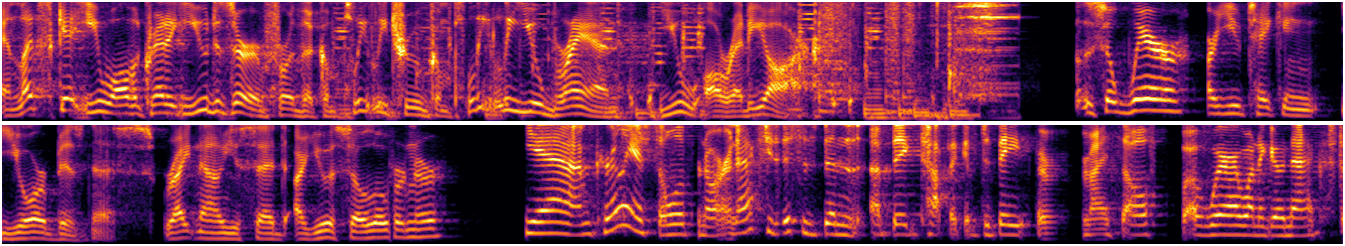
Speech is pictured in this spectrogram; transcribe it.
And let's get you all the credit you deserve for the completely true, completely you brand you already are. So, where are you taking your business right now? You said, are you a solopreneur? Yeah, I'm currently a solopreneur. And actually, this has been a big topic of debate for myself of where I want to go next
